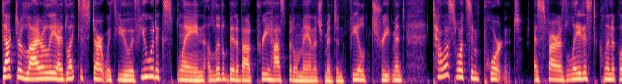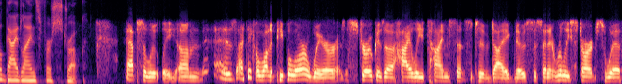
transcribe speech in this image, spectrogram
Dr. Lyerly, I'd like to start with you. If you would explain a little bit about pre hospital management and field treatment, tell us what's important as far as latest clinical guidelines for stroke. Absolutely. Um, as I think a lot of people are aware, stroke is a highly time sensitive diagnosis, and it really starts with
